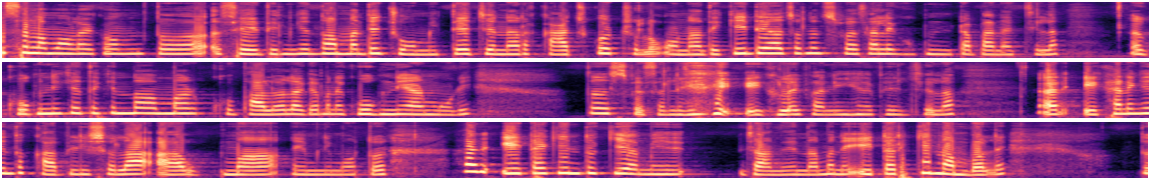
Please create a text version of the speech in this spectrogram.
আসসালামু আলাইকুম। তো সেদিন কিন্তু আমাদের জমিতে যেনারা কাজ করছিল, ওনাদেরকেই দেওয়ার জন্য স্পেশালি ঘুগনিটা বানাচ্ছিলাম। আর ঘুগনি খেতে কিন্তু আমার খুব ভালো লাগে মানে ঘুগনি আর মুড়ি। তো স্পেশালি এগুলোই বানিয়ে ফেলছিলাম। আর এখানে কিন্তু কাবলি ছোলা উপমা, এমনি মটর। আর এটা কিন্তু কি আমি জানি না মানে এটার কি নাম বলে? তো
